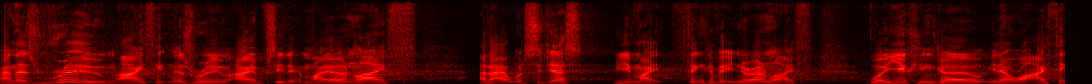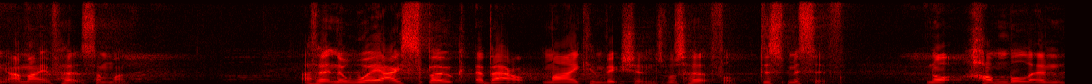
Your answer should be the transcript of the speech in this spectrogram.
And there's room, I think there's room. I've seen it in my own life, and I would suggest you might think of it in your own life, where you can go, you know what, I think I might have hurt someone. I think the way I spoke about my convictions was hurtful, dismissive, not humble and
